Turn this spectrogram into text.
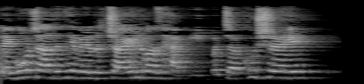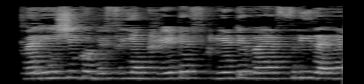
टैगोर चाहते थे where the child was happy बच्चा खुश रहे where he she could be free and creative creative रहे फ्री रहे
